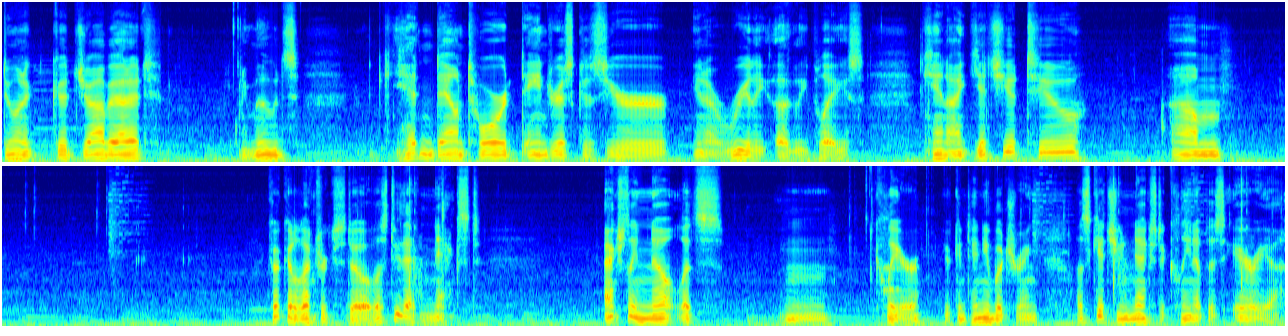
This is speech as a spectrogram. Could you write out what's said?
doing a good job at it. Your mood's heading down toward dangerous because you're in a really ugly place. Can I get you to... Um, Cook an electric stove. Let's do that next. Actually, no, let's... Hmm. Clear. You continue butchering. Let's get you next to clean up this area.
